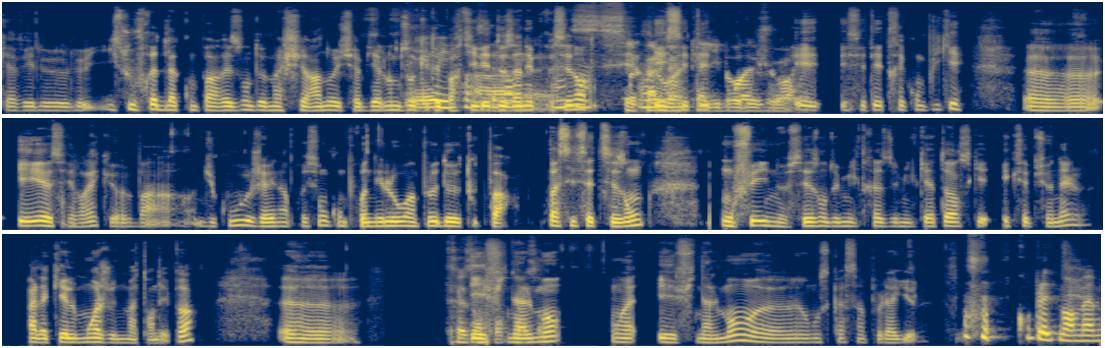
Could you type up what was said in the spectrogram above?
qu'avait le, il souffrait de la comparaison de Mascherano et Xabi Alonso eh qui étaient partis les deux années précédentes. et c'était de joueur. Et, c'était très compliqué. Euh, et c'est vrai que ben, du coup j'avais l'impression qu'on prenait l'eau un peu de toutes parts. Passé cette saison, on fait une saison 2013-2014 qui est exceptionnelle, à laquelle moi je ne m'attendais pas. Euh, et finalement, ouais, et finalement, euh, on se casse un peu la gueule. Complètement même.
